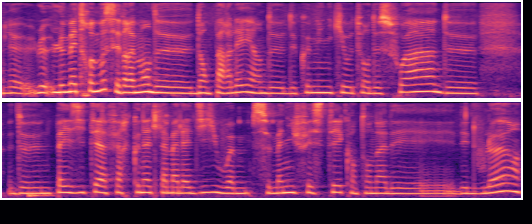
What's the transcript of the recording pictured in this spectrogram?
le, maître mot, c'est vraiment d'en parler, hein, de, communiquer autour de soi, de, de ne pas hésiter à faire connaître la maladie ou à se manifester quand on a des, douleurs.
